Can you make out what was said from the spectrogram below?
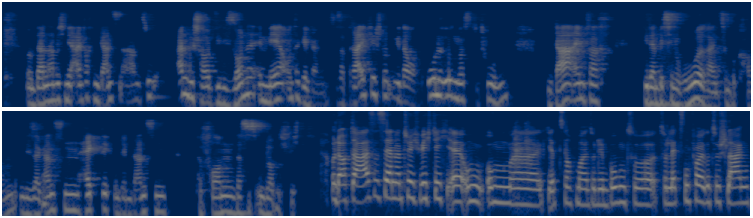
und dann habe ich mir einfach den ganzen Abend zu angeschaut, wie die Sonne im Meer untergegangen ist. Das hat drei, vier Stunden gedauert, ohne irgendwas zu tun und da einfach wieder ein bisschen Ruhe reinzubekommen in dieser ganzen Hektik und dem ganzen performen, das ist unglaublich wichtig. Und auch da ist es ja natürlich wichtig, äh, um, um äh, jetzt nochmal so den Bogen zur, zur letzten Folge zu schlagen,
